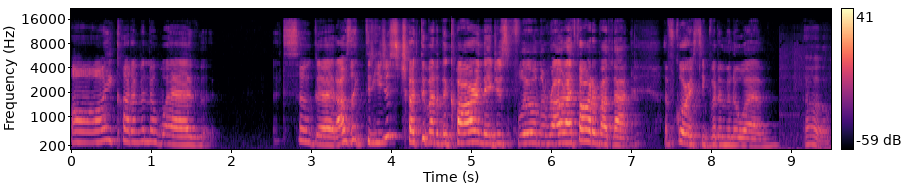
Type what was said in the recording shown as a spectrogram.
Oh, he caught him in a web. That's so good. I was like, did he just chuck them out of the car and they just flew on the road? I thought about that. Of course, he put him in a web. Oh.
